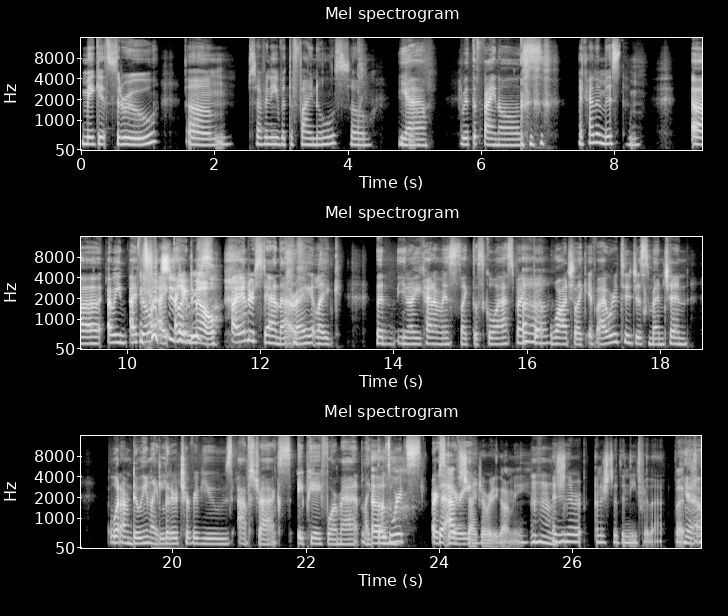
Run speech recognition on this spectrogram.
make it through. Um, Stephanie with the finals. So, know. Yeah. With the finals. I kind of miss them. uh I mean, I feel like I, She's I like, unders- no. I understand that, right? like that you know, you kind of miss like the school aspect, Uh-huh. but watch like if I were to just mention what I'm doing, like literature reviews, abstracts, APA format, like those words are the scary. abstract already got me. Mhm. I just never understood the need for that. But yeah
